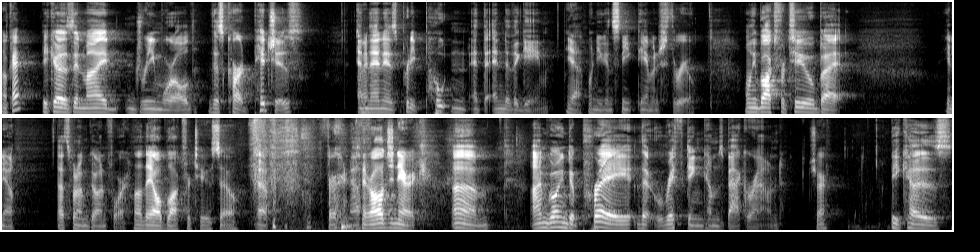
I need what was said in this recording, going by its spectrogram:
Okay? Because in my dream world, this card pitches and then is pretty potent at the end of the game. Yeah. when you can sneak damage through. Only blocks for two, but you know that's what I'm going for. Well, they all block for two, so Oh, fair enough. they're all generic. Um, I'm going to pray that Rifting comes back around Sure. because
